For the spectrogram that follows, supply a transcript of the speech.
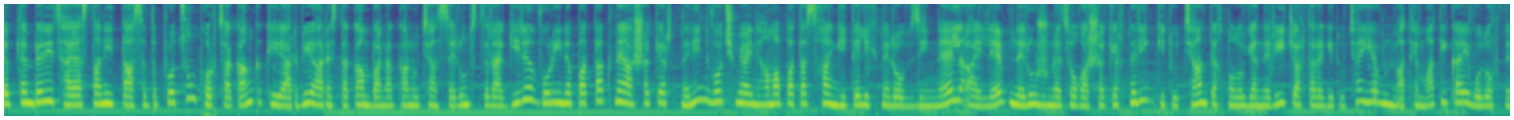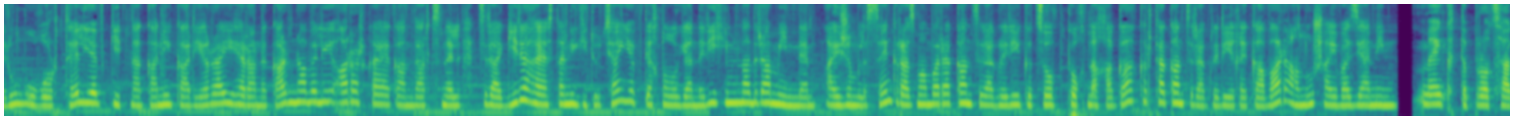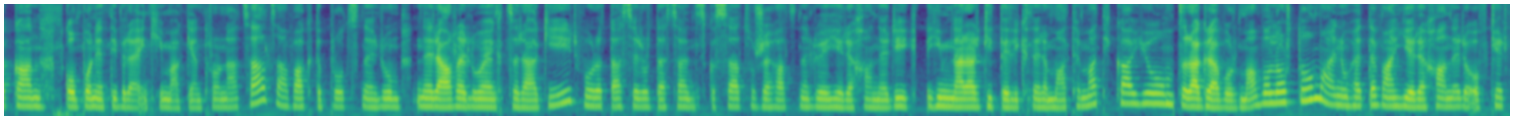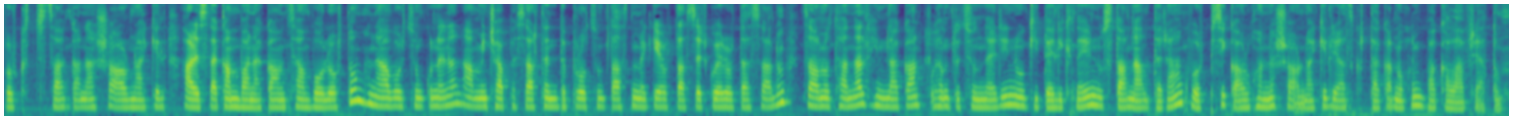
Սեպտեմբերից Հայաստանի 10 դպրոցում փորձական կկիրառվի արհեստական բանականության սերունդ ծրագիրը, որի նպատակն է աշակերտներին ոչ միայն համապատասխան գիտելիքներով զինել, այլև ներուժ ունեցող աշակերտներին գիտության, տեխնոլոգիաների, ճարտարագիտության եւ մաթեմատիկայի ոլորտներում ուղղորդել եւ գիտնականի կարիերայի հերանեկարն ավելի առարկայական դարձնել։ Ծրագիրը Հայաստանի գիտության եւ տեխնոլոգիաների հիմնադրամինն է։ Այժմ լսենք ռազմավարական ծրագրերի գծով փոխնախագահ կրթական ծրագրերի ղեկավար Անուշ Այվազյանին մենք դպրոցական կոմպոնենտի վրա ենք հիմա կենտրոնացած, ավակ դպրոցներում ներառելու ենք ծրագիր, որը 10-րդ դասանից սկսած ուժեղացնելու է երեխաների հիմնարար գիտելիքները մաթեմատիկայում, ծրագրավորման ոլորտում, այնուհետև այն երեխաները, ովքեր որ ցանկանան շարունակել արհեստական բանականության ոլորտում, հնարավորություն կունենան ամենչապես արդեն դպրոցում 11-րդ, 12-րդ դասանում ծանոթանալ հիմնական հմտություններին ու գիտելիքներին ու ստանալ դրանք, որպեսզի կարողանան շարունակել իրենց կրթական բանական ուղին բակալավրիատում։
